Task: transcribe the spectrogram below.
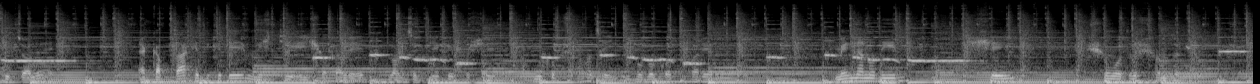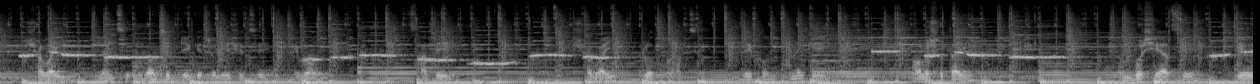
কি চলে? এক কাপ চা খেতে খেতে মিষ্টি এই সকালে লঞ্চের ডেকে বসে আপনি খুব সহজেই উপভোগ করতে পারেন মেঘনা নদীর সেই সমুদ্র সৌন্দর্য। সবাই লঞ্চের লঞ্চের ডেকে চলে এসেছে এবং ছাদে সবাই রোদ পোহাচ্ছে। দেখুন, অনেকেই অলসতায় বসে আছে, কেউ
